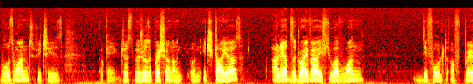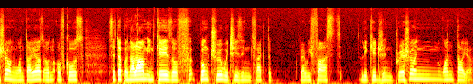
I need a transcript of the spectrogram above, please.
those ones, which is okay, just measure the pressure on on each tires, alert the driver if you have one default of pressure on one tires and of course set up an alarm in case of puncture which is in fact a very fast leakage in pressure in one tire.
